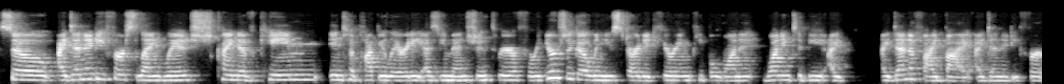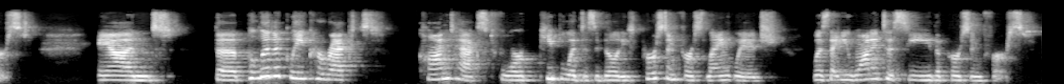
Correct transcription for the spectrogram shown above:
So, identity first language kind of came into popularity, as you mentioned, three or four years ago when you started hearing people wanted, wanting to be identified by identity first. And the politically correct context for people with disabilities, person first language, was that you wanted to see the person first.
